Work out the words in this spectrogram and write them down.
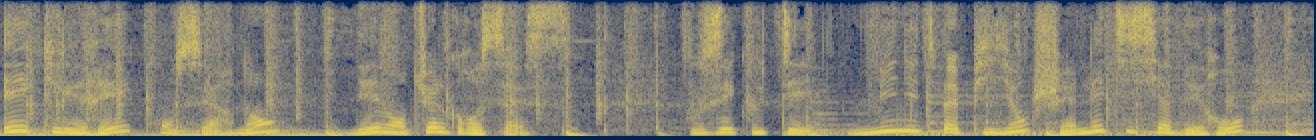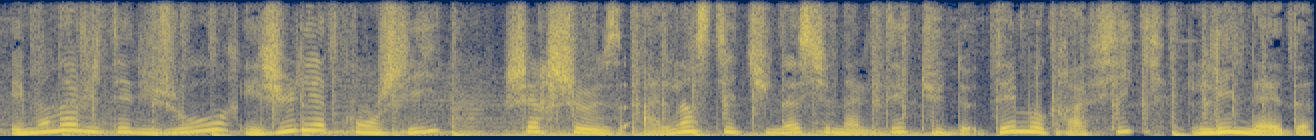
éclairés concernant une éventuelle grossesse. Vous écoutez Minute Papillon, je suis Anne-Laetitia Béraud et mon invité du jour est Juliette Congy, chercheuse à l'Institut national d'études démographiques, l'INED.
